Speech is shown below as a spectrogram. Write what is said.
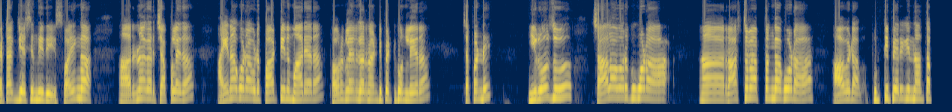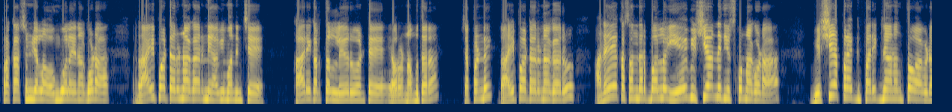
అటాక్ చేసింది ఇది. స్వయంగా అరుణ గారు చెప్పలేదా? అయినా కూడా ఆవిడ పార్టీని మారారా? పవన్ కళ్యాణ్ గారిని అంటిపెట్టుకొని లేరా? చెప్పండి. ఈరోజు చాలా వరకు కూడా రాష్ట్ర వ్యాప్తంగా కూడా ఆవిడ పుట్టి పెరిగిందంతా ప్రకాశం జిల్లా ఒంగోలు అయినా కూడా రాయపాటి అరుణ గారిని అభిమానించే కార్యకర్తలు లేరు అంటే ఎవరు నమ్ముతారా? చెప్పండి. రాయపాటి అరుణ గారు అనేక సందర్భాల్లో ఏ విషయాన్ని తీసుకున్నా కూడా విషయ పరిజ్ఞానంతో ఆవిడ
